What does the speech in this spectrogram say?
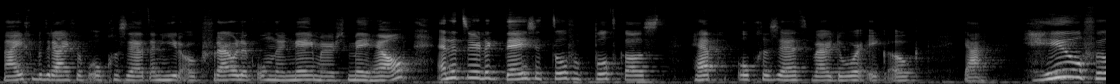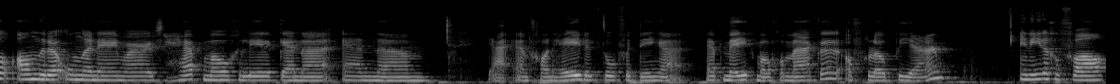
mijn eigen bedrijf heb opgezet en hier ook vrouwelijke ondernemers mee help. En natuurlijk deze toffe podcast heb opgezet, waardoor ik ook ja, heel veel andere ondernemers heb mogen leren kennen. En, um, ja, en gewoon hele toffe dingen heb mee mogen maken afgelopen jaar. In ieder geval,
